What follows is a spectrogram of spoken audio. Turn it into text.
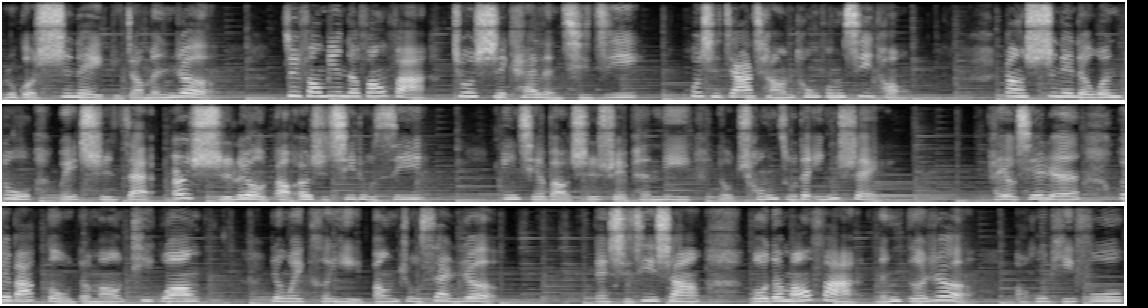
如果室内比较闷热，最方便的方法就是开冷气机，或是加强通风系统，让室内的温度维持在二十六到二十七度 C，并且保持水盆里有充足的饮水。还有些人会把狗的毛剃光，认为可以帮助散热。但实际上，狗的毛发能隔热、保护皮肤、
